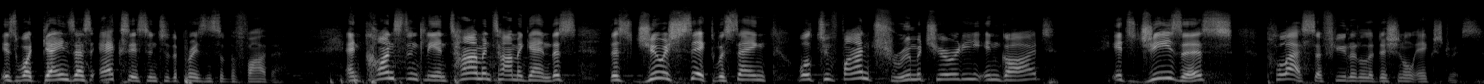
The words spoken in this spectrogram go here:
is what gains us access into the presence of the Father. And constantly and time and time again, this, this Jewish sect was saying, well, to find true maturity in God, it's Jesus plus a few little additional extras.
